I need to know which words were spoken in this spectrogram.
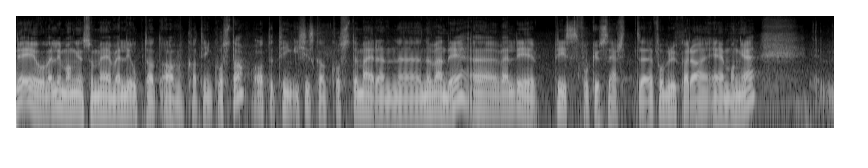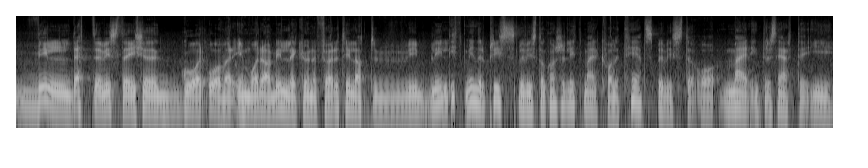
det er jo veldig mange som er veldig opptatt av hva ting koster, og at ting ikke skal koste mer enn eh, nødvendig. Eh, veldig prisfokusert eh, forbrukere er mange. Vil dette, hvis det ikke går over i morgen, vil det kunne føre til at vi blir litt mindre prisbevisste og kanskje litt mer kvalitetsbevisste og mer interesserte i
